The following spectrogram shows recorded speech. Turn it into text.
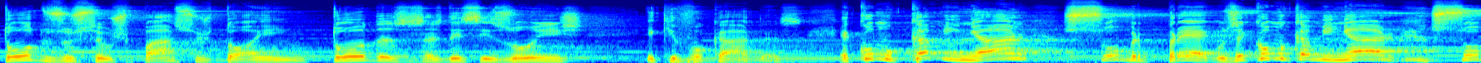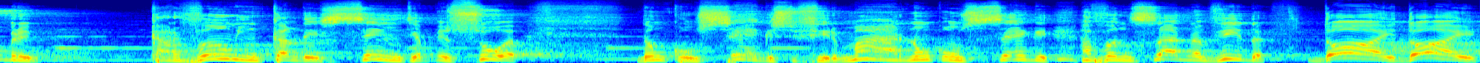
Todos os seus passos doem, todas as decisões equivocadas. É como caminhar sobre pregos, é como caminhar sobre carvão incandescente, a pessoa não consegue se firmar, não consegue avançar na vida, dói, dói,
